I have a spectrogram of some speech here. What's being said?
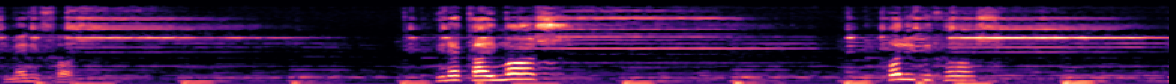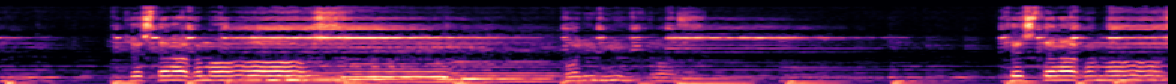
σημαίνει φως είναι καημός πολύ πικρός και στεναγμός. Πολύ μικρός και στεναγμός.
